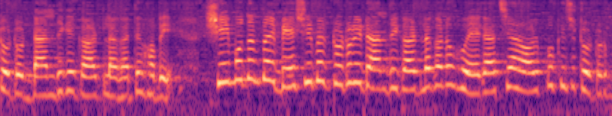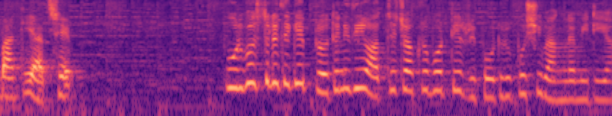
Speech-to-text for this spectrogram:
টোটোর ডান দিকে গার্ড লাগাতে হবে। সেই মতন প্রায় বেশিরভাগ টোটোরই ডান দিকে গার্ড লাগানো হয়ে গেছে আর অল্প কিছু টোটোর বাকি আছে। পূর্বস্থলী থেকে প্রতিনিধি অত্রি চক্রবর্তীর রিপোর্ট, রূপসী বাংলা মিডিয়া।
